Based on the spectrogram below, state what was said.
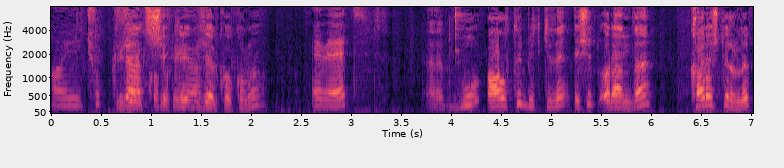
Ay çok Güzel, güzel, çiçekli, kokuyor. güzel kokulu. Evet. Ee, bu altı bitkiden eşit oranda karıştırılır.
